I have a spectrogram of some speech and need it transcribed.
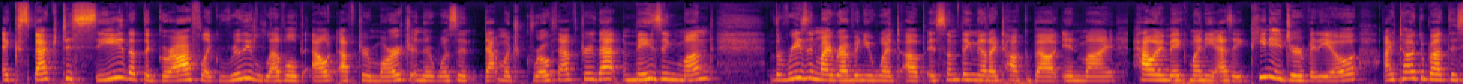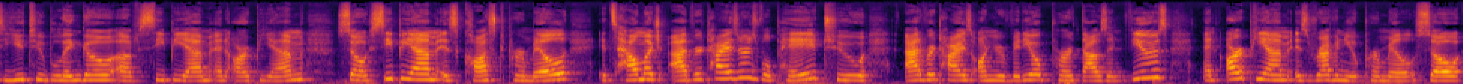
expect to see that the graph like really leveled out after March and there wasn't that much growth after that amazing month the reason my revenue went up is something that I talk about in my How I Make Money as a Teenager video. I talked about this YouTube lingo of CPM and RPM. So, CPM is cost per mil, it's how much advertisers will pay to advertise on your video per thousand views, and RPM is revenue per mil. So,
